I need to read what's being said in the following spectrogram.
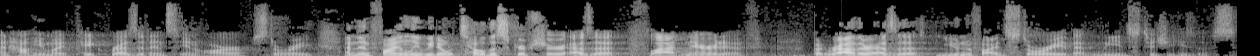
and how he might take residence in our story. And then finally, we don't tell the Scripture as a flat narrative but rather as a unified story that leads to Jesus.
